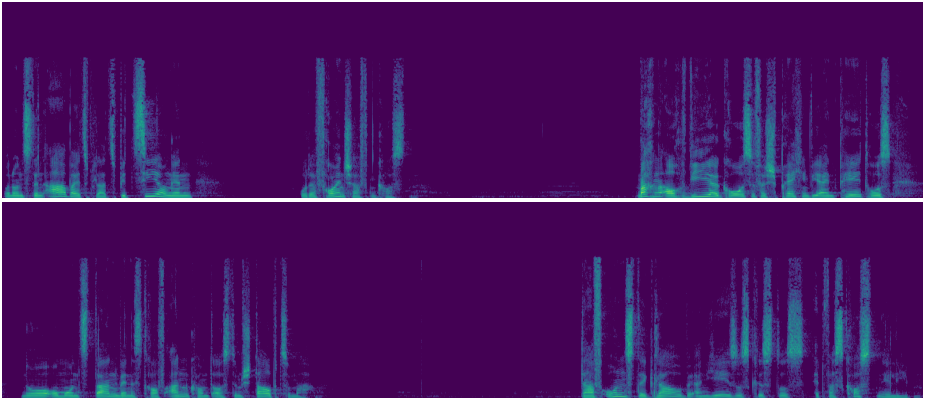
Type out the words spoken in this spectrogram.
und uns den Arbeitsplatz, Beziehungen oder Freundschaften kosten. Machen auch wir große Versprechen wie ein Petrus, nur um uns dann, wenn es darauf ankommt, aus dem Staub zu machen? Darf uns der Glaube an Jesus Christus etwas kosten, ihr Lieben?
